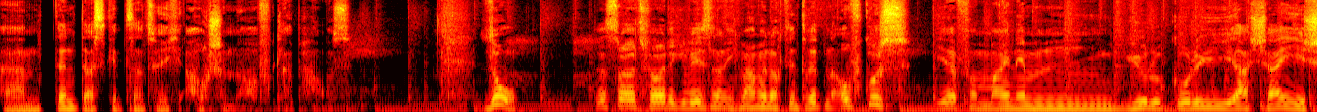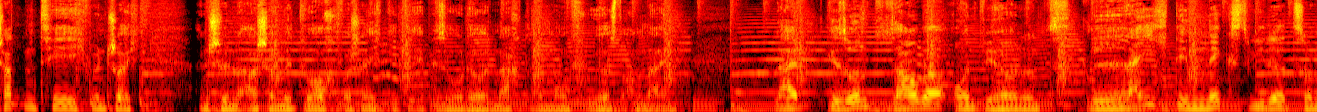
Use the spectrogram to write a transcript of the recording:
Ähm, denn das gibt es natürlich auch schon auf Clubhouse. So, das soll es für heute gewesen sein. Ich mache mir noch den dritten Aufguss hier von meinem Yurukuri Ashai Schattentee. Ich wünsche euch einen schönen Aschermittwoch. Wahrscheinlich geht die Episode heute Nacht oder morgen früh erst online. Bleibt gesund, sauber und wir hören uns gleich demnächst wieder zum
